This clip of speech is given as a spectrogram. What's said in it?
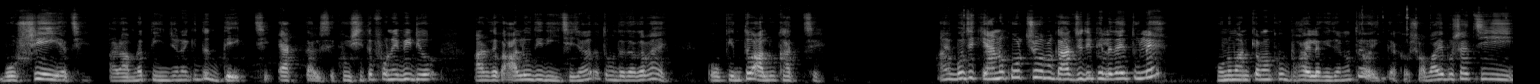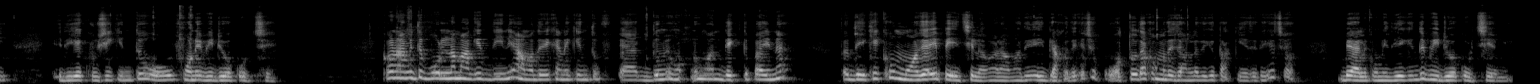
বসেই আছে। আর আমরা তিনজনে কিন্তু দেখছি। একতাল সে খুশি তো ফোনে ভিডিও আর দেখো আলু দিয়ে দিয়েছে, জানো তো তোমাদের দাদা ভাই ও কিন্তু আলু খাচ্ছে। আমি বলছি, কেন করছ? আমার গাছ যদি ফেলে দেয় তুলে? হনুমানকে আমার খুব ভয় লাগে, জানো তো? ওই দেখো, সবাই বসাচ্ছি। এদিকে খুশি কিন্তু ও ফোনে ভিডিও করছে। কারণ আমি তো বললাম আগের দিনে, আমাদের এখানে কিন্তু একদমই হনুমান দেখতে পাই না। তা দেখে খুব মজাই পেয়েছিলাম। আর আমাদের এই দেখো, দেখেছ? কত দেখো আমাদের জানলা দিকে তাকিয়েছে দেখেছ? ব্যালকনি দিয়ে কিন্তু ভিডিও করছি আমি।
